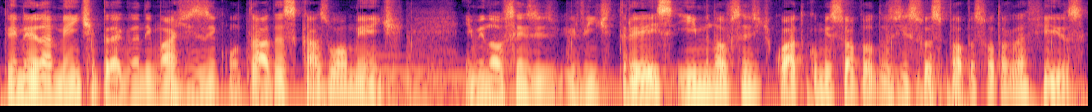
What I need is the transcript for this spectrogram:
primeiramente empregando imagens encontradas casualmente em 1923 e em 1924 começou a produzir suas próprias fotografias.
